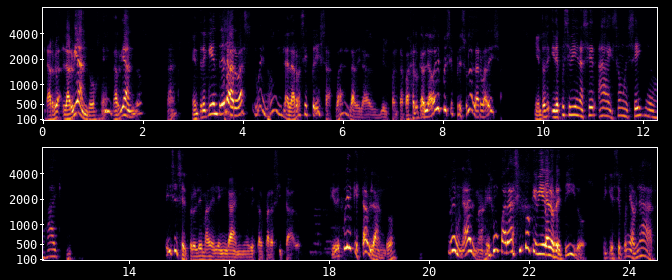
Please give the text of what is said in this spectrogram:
larviando, ¿eh? larviando. ¿ah? ¿Entre qué? Entre larvas. Bueno, y la larva se expresa. ¿cuál? La, de del espantapájaro que hablaba, después se expresó la larva de ella. Y, entonces, y después se vienen a hacer, ay, somos seños, ay. Ese es el problema del engaño, de estar parasitado. Que después el que está hablando no es un alma, es un parásito que viene a los retiros y que se pone a hablar.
